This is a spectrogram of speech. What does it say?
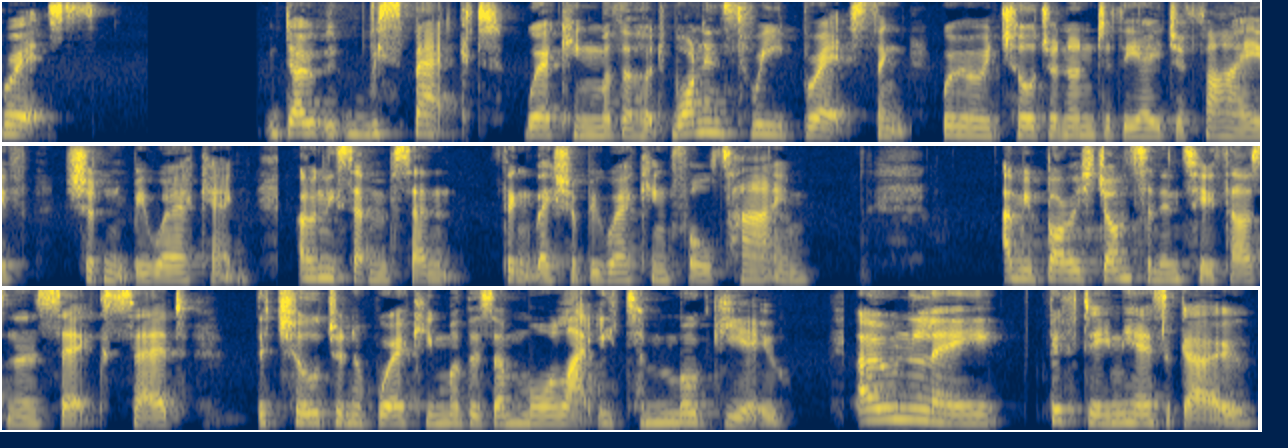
Brits don't respect working motherhood. One in 3 Brits think women with children under the age of 5 shouldn't be working. Only 7% think they should be working full time I mean, Boris Johnson in 2006 said the children of working mothers are more likely to mug you. Only 15 years ago,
